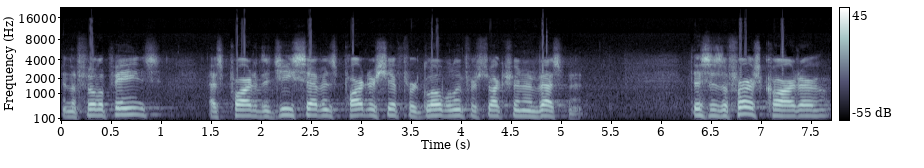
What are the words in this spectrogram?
in the Philippines as part of the G7's Partnership for Global Infrastructure and Investment. This is the first corridor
